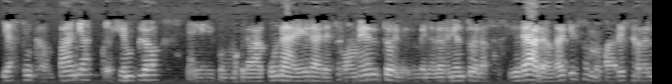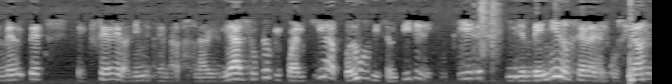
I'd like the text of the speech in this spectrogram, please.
y hacen campañas, por ejemplo, eh, como que la vacuna era en ese momento el envenenamiento de la sociedad. La verdad que eso me parece realmente excede los límites de la razonabilidad. Yo creo que cualquiera podemos disentir y discutir, y bienvenido sea la discusión.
